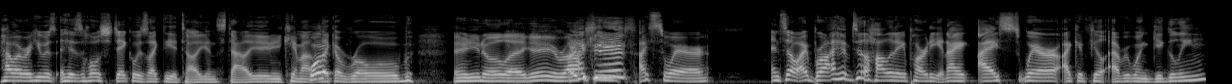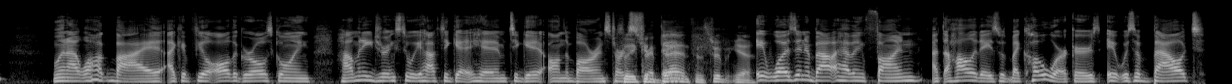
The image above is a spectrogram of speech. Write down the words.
However, he was his whole shtick was like the Italian stallion. He came out in like a robe, and you know, like, hey, Rocky. I swear. And so I brought him to the holiday party, and I I swear I could feel everyone giggling when I walked by. I could feel all the girls going, "How many drinks do we have to get him to get on the bar and start So you stripping?" can dance and strip. Yeah. it wasn't about having fun at the holidays with my coworkers. It was about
